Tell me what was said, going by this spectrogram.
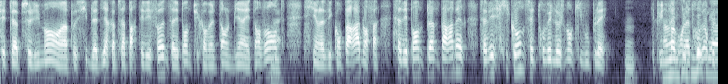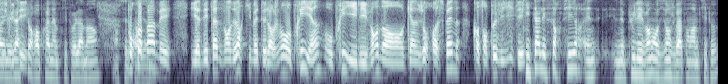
c'est absolument impossible à dire comme ça par téléphone, ça dépend depuis combien de temps le bien est en vente, si on a des comparables, enfin, ça dépend de plein de paramètres. Vous savez, ce qui compte, c'est de trouver le logement qui vous plaît. Hmm. Et puis une fois qu'on l'a trouvé, on peut les, les acheteurs reprennent un petit peu la main. Pourquoi pas, mais il y a des tas de vendeurs qui mettent le logement au prix, hein, au prix, ils les vendent en 15 jours, 3 semaines, quand on peut visiter. Quitte à les sortir et ne plus les vendre en disant je vais attendre un petit peu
